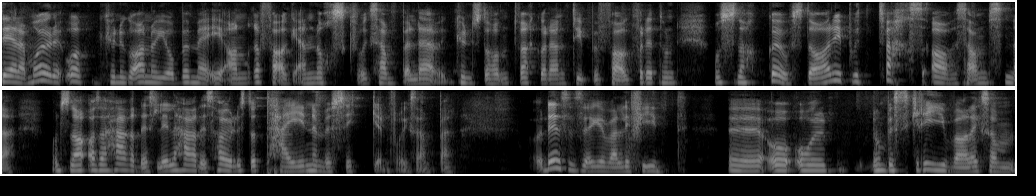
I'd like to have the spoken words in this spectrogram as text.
det der må jo det òg kunne gå an å jobbe med i andre fag enn norsk, f.eks. kunst og håndverk og den type fag. For hun, hun, snakker jo stadig på tvers av sansene. Snak, altså Herdis, Lille Herdis har jo lyst til å tegne musikken, f.eks. Og det syns jeg er veldig fint. Uh, og, og, hun beskriver liksom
